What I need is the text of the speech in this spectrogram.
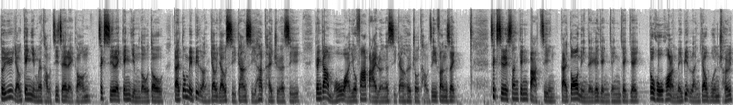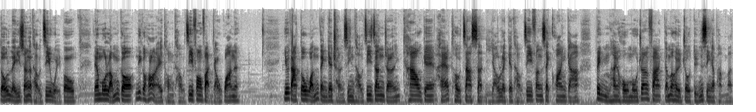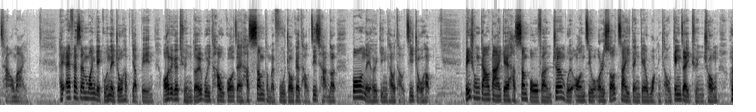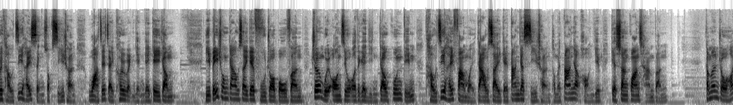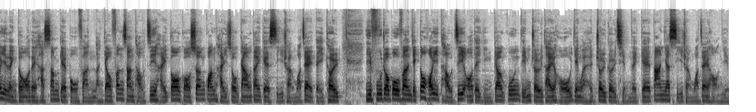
對於有經驗嘅投資者嚟講，即使你經驗老道，但系都未必能夠有時間時刻睇住個市，更加唔好話要花大量嘅時間去做投資分析。即使你身經百戰，但系多年嚟嘅營營役役，都好可能未必能夠換取到理想嘅投資回報。你有冇諗過呢個可能係同投資方法有關呢？要達到穩定嘅長線投資增長，靠嘅係一套紮實而有力嘅投資分析框架，並唔係毫無章法咁樣去做短線嘅頻密炒賣。喺 FSM One 嘅管理組合入邊，我哋嘅團隊會透過就係核心同埋輔助嘅投資策略，幫你去建構投資組合。比重較大嘅核心部分將會按照我哋所制定嘅環球經濟權重去投資喺成熟市場或者就係區域型嘅基金。而比重較細嘅輔助部分，將會按照我哋嘅研究觀點，投資喺範圍較細嘅單一市場同埋單一行業嘅相關產品。咁樣做可以令到我哋核心嘅部分能夠分散投資喺多個相關係數較低嘅市場或者係地區，而輔助部分亦都可以投資我哋研究觀點最睇好、認為係最具潛力嘅單一市場或者係行業。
